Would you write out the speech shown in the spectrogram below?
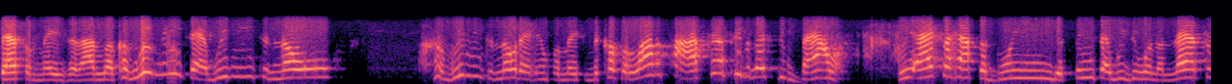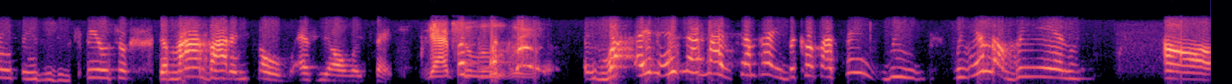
That's amazing. I love because we need that. We need to know. We need to know that information because a lot of times I tell people let's be balanced. We actually have to bring the things that we do in the natural, things we do spiritual, the mind, body, and soul, as we always say. Absolutely. But, but, isn't that right, Champagne? Because I think we we end up being, uh,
